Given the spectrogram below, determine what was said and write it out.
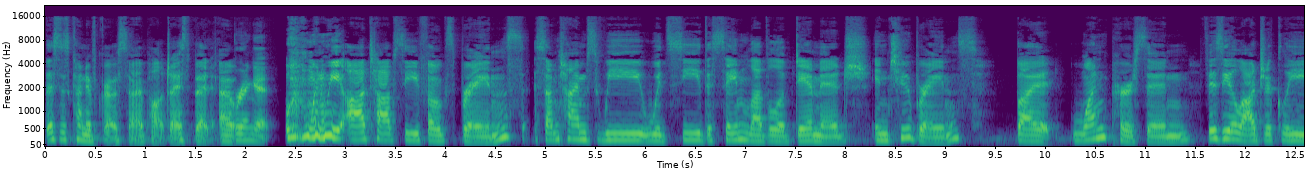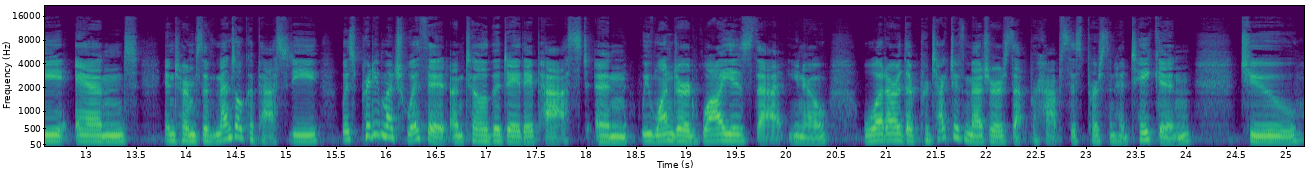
this is kind of gross, so I apologize. But uh, Bring it. when we autopsy folks' brains, sometimes we would see the same level of damage in two brains, but one person physiologically and in terms of mental capacity was pretty much with it until the day they passed. And we wondered, why is that? You know, what are the protective measures that perhaps this person had taken to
